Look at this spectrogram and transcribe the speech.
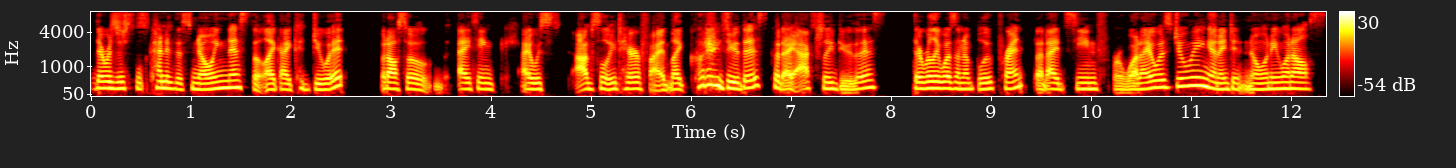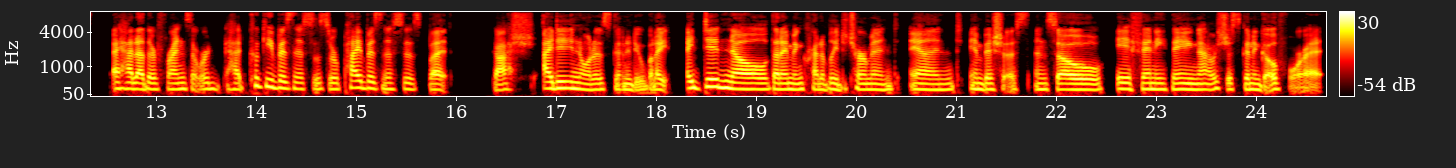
there was just kind of this knowingness that like I could do it. But also, I think I was absolutely terrified. Like, could I do this? Could I actually do this? There really wasn't a blueprint that I'd seen for what I was doing, and I didn't know anyone else. I had other friends that were had cookie businesses or pie businesses, but gosh, I didn't know what I was going to do, but I, I did know that I'm incredibly determined and ambitious. And so if anything, I was just going to go for it.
